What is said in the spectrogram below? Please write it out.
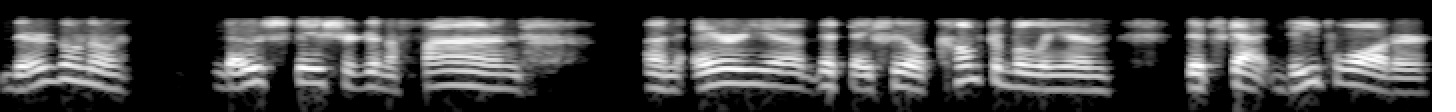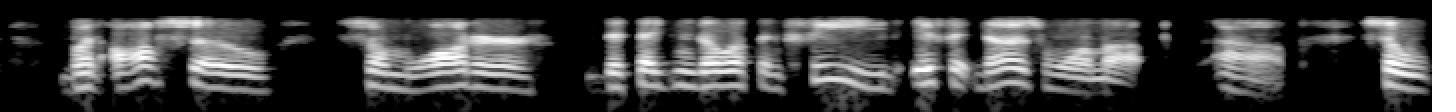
they're going to those fish are going to find an area that they feel comfortable in that's got deep water, but also some water that they can go up and feed if it does warm up. Uh, so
